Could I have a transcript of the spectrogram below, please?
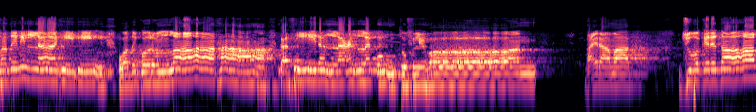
ফাদলিল্লাহি ওয়াযকুরুল্লাহা কাসীরান লাআল্লাকুম তুফলিহুন। যুবকের দল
